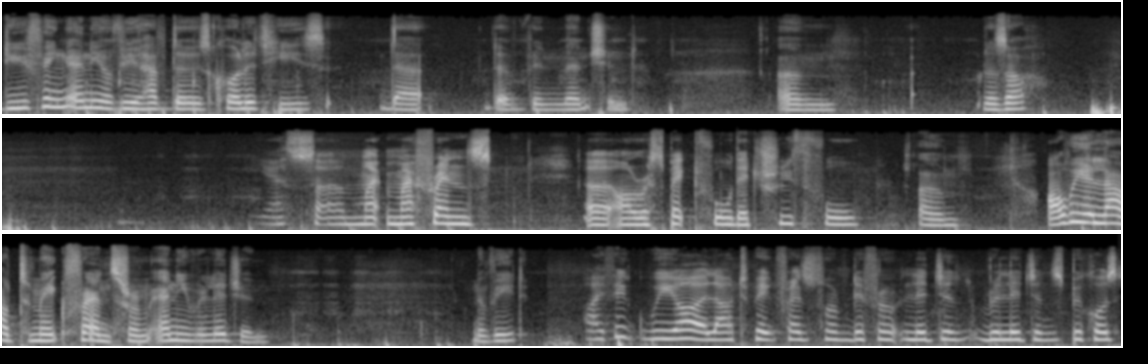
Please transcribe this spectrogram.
Do you think any of you have those qualities that, have been mentioned? Um, Raza? Yes, uh, my, my friends uh, are respectful, they're truthful. Um, are we allowed to make friends from any religion? Naveed? I think we are allowed to make friends from different religion, religions because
